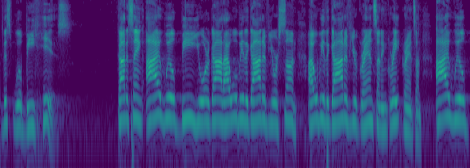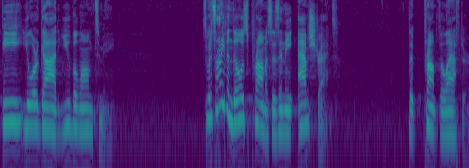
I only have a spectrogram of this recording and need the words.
this will be his. God is saying, I will be your God. I will be the God of your son. I will be the God of your grandson and great grandson. I will be your God. You belong to me. So, but it's not even those promises in the abstract that prompt the laughter.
